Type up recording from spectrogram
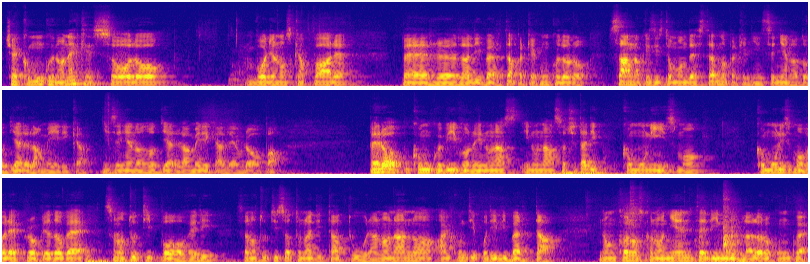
cioè comunque non è che solo vogliono scappare per la libertà, perché comunque loro sanno che esiste un mondo esterno perché gli insegnano ad odiare l'America, gli insegnano ad odiare l'America e l'Europa, però comunque vivono in una, in una società di comunismo, comunismo vero e proprio, dove sono tutti poveri, sono tutti sotto una dittatura, non hanno alcun tipo di libertà, non conoscono niente di nulla, loro comunque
